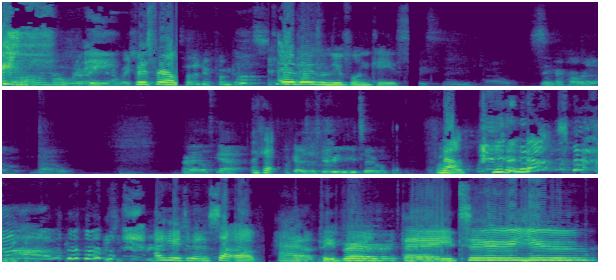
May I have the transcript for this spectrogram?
I don't know. What are you gonna wish Wish for a- Is that a new phone case? It is a new phone case. Sing, no. Sing a heart out? No. All right, let's go. Okay, Okay, just give it you two. now. no, stop! I hate to shut up. Happy birthday to you.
